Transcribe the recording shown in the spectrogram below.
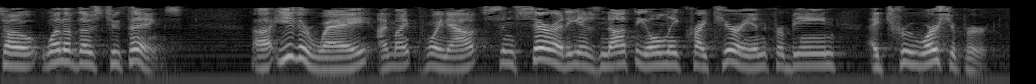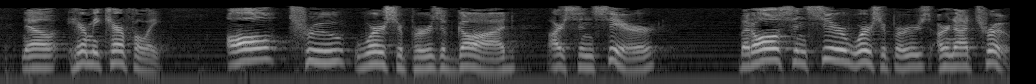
So, one of those two things. Uh, either way, I might point out, sincerity is not the only criterion for being a true worshiper. Now, hear me carefully. All true worshippers of God are sincere, but all sincere worshippers are not true.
